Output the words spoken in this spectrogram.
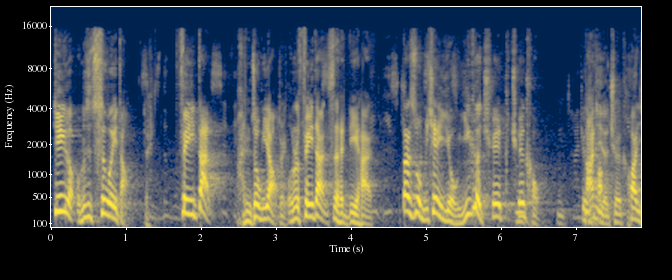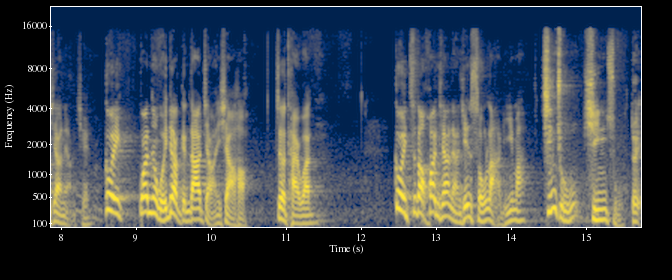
第一个我们是刺猬岛，对，飞弹很重要，我们的飞弹是很厉害，但是我们现在有一个缺缺口，哪里的缺口？幻象两千。各位观众，我一定要跟大家讲一下哈，这台湾，各位知道幻象两千守哪里吗？新竹，新竹，对，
